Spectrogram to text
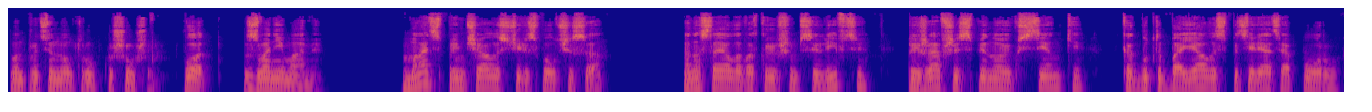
Он протянул трубку Шуши. «Вот, звони маме». Мать примчалась через полчаса. Она стояла в открывшемся лифте, прижавшись спиной к стенке, как будто боялась потерять опору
